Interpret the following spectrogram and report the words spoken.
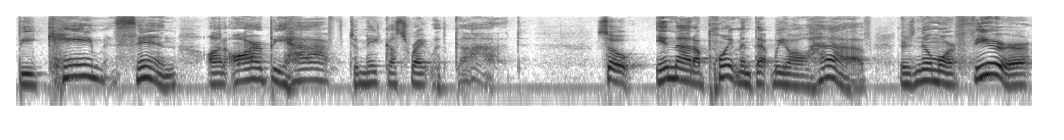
became sin on our behalf to make us right with God. So, in that appointment that we all have, there's no more fear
